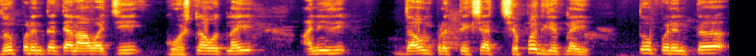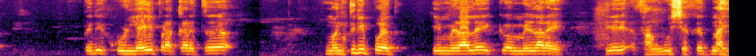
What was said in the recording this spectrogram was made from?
जोपर्यंत त्या नावाची घोषणा होत नाही आणि जाऊन प्रत्यक्षात शपथ घेत नाही तोपर्यंत तरी कुठल्याही प्रकारचं मंत्रीपद हे मिळालं आहे किंवा मिळणार आहे हे सांगू शकत नाही.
